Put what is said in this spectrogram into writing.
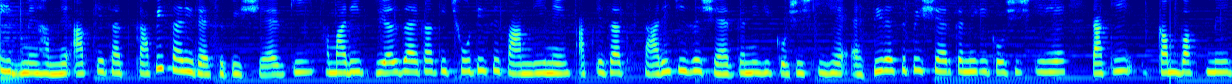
ईद में हमने आपके साथ काफ़ी सारी रेसिपी शेयर की। हमारी रियल जायका की छोटी सी फैमिली ने आपके साथ सारी चीज़ें शेयर करने की कोशिश की है, ऐसी रेसिपी शेयर करने की कोशिश की है ताकि कम वक्त में,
